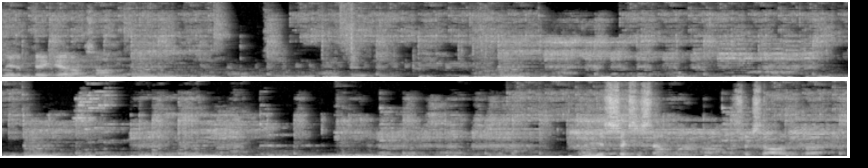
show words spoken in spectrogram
Need a big hit on something. 60 cent win. Uh, six dollars a bet.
